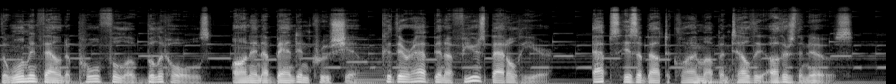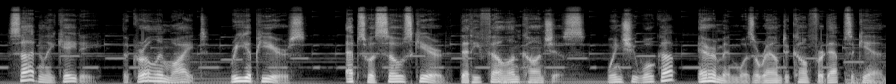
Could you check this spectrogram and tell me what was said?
The woman found a pool full of bullet holes on an abandoned cruise ship. Could there have been a fierce battle here? Epps is about to climb up and tell the others the news. Suddenly, Katie, the girl in white, reappears. Epps was so scared that he fell unconscious. When she woke up, Airman was around to comfort Epps again.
